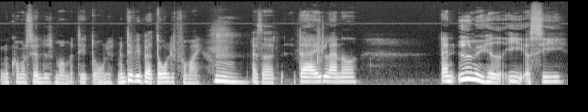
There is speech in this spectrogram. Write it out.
nu kommer det til at lyde som om, at det er dårligt, men det vil være dårligt for mig. Mm. Altså, der er et eller andet, der er en ydmyghed i at sige,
